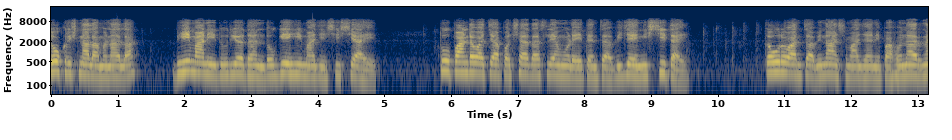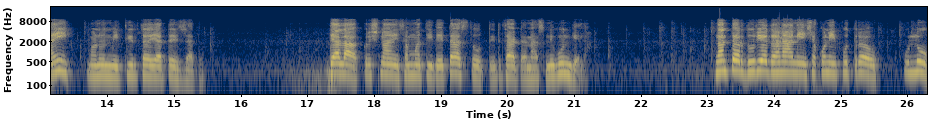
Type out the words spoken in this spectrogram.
तो कृष्णाला म्हणाला भीम आणि दुर्योधन दोघेही माझे शिष्य आहेत. तू पांडवाच्या पक्षात असल्यामुळे त्यांचा विजय निश्चित आहे. कौरवांचा विनाश माझ्याने पाहणार नाही म्हणून मी तीर्थयात्रेस जातो. त्याला कृष्णाने संमती देताच तो तीर्थाटनास निघून गेला. नंतर दुर्योधनाने शकुनी पुत्र उल्लू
